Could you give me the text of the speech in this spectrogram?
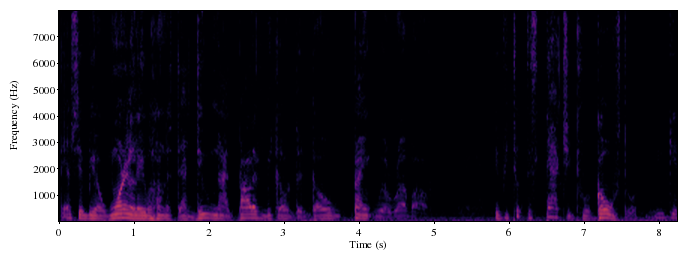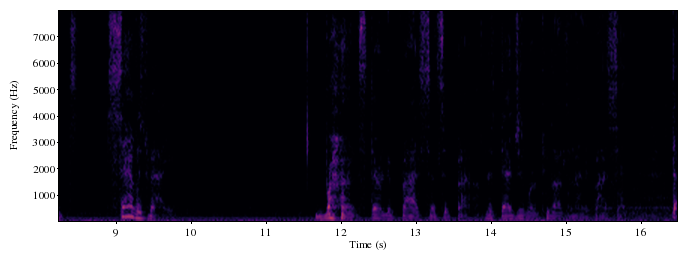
There should be a warning label on it that do not polish because the gold paint will rub off. If you took the statue to a gold store, you get savage value. Bronze, 35 cents a pound. The statue's worth $2.95. The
